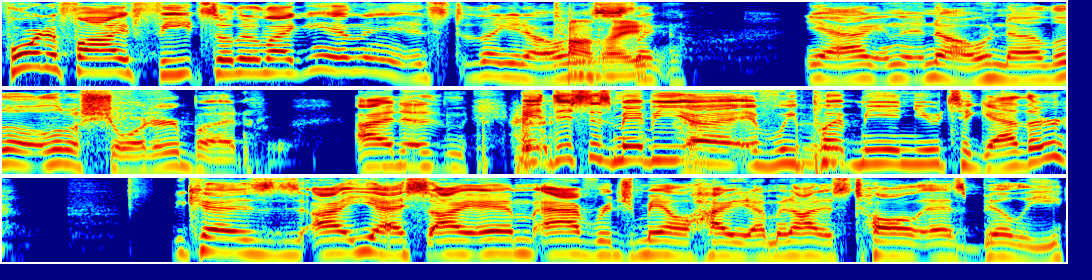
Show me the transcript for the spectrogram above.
Four to five feet, so they're like, yeah, it's you know, Tom it's height. like, yeah, no, no, a little, a little shorter, but I. It, this is maybe uh, if we put me and you together, because I yes I am average male height. I'm not as tall as Billy,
